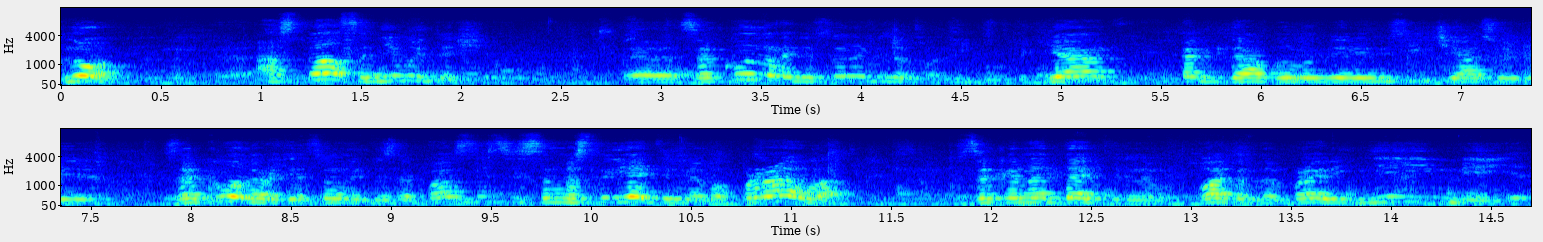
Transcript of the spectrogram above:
Но остался не вытащен. Э, закон о радиационной безопасности. Я тогда был уверен и сейчас уверен, закон о радиационной безопасности самостоятельного права в законодательном, в атомном праве не имеет.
